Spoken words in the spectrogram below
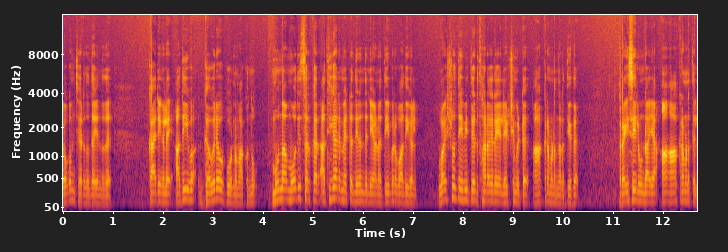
യോഗം ചേർന്നത് എന്നത്. കാര്യങ്ങളെ അതീവ ഗൗരവപൂർണമാക്കുന്നു മൂന്നാം മോദി സർക്കാർ അധികാരമേറ്റ ദിനം തന്നെയാണ് തീവ്രവാദികൾ വൈഷ്ണോദേവി തീർത്ഥാടകരെ ലക്ഷ്യമിട്ട് ആക്രമണം നടത്തിയത്. റൈസയിലുണ്ടായ ആ ആക്രമണത്തിൽ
